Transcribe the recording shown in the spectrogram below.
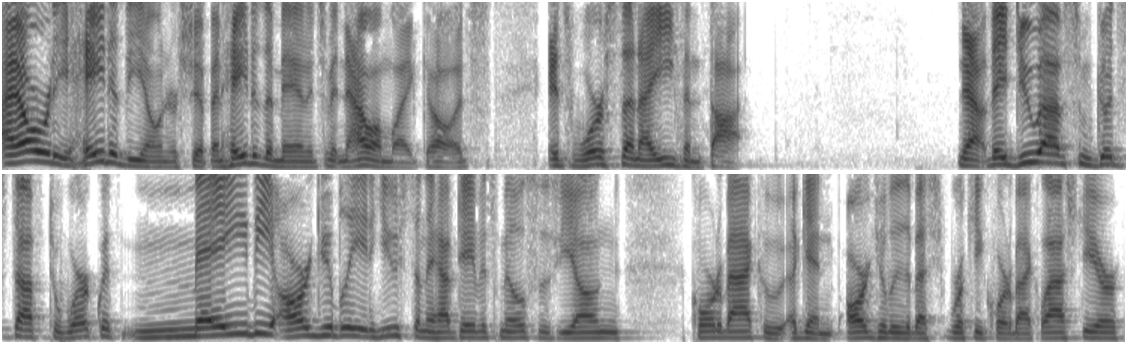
I already hated the ownership and hated the management. Now I'm like, oh, it's it's worse than I even thought. Now, they do have some good stuff to work with. Maybe, arguably, in Houston, they have Davis Mills young quarterback, who, again, arguably the best rookie quarterback last year.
